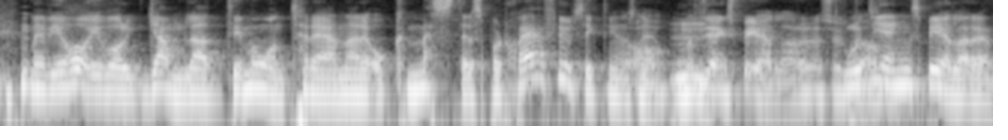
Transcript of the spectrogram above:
men vi har ju vår gamla demontränare och mästersportchef i Utsikten just nu. Ja, och Mm. ett gäng spelare dessutom. Och ett gäng spelare. Eh,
